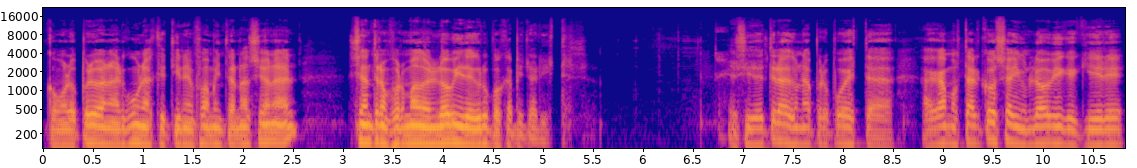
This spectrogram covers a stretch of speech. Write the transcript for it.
como lo prueban algunas que tienen fama internacional, se han transformado en lobby de grupos capitalistas. Es decir, detrás de una propuesta, hagamos tal cosa, hay un lobby que quiere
